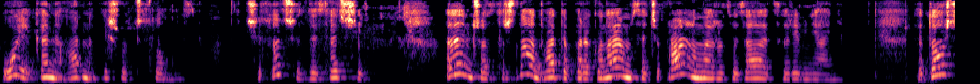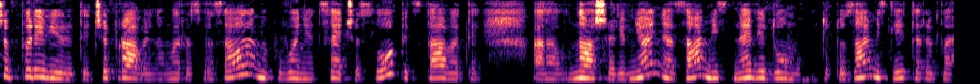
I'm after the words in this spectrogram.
О, яке негарне вийшло число у нас. 666. Але нічого страшного, давайте переконаємося, чи правильно ми розв'язали це рівняння. Для того, щоб перевірити, чи правильно ми розв'язали, ми повинні це число підставити е, в наше рівняння замість невідомого, тобто замість літери Б.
